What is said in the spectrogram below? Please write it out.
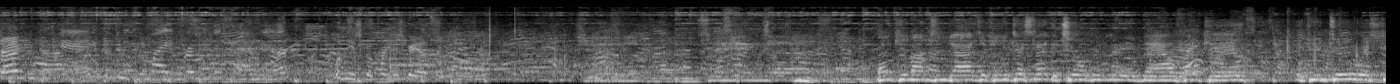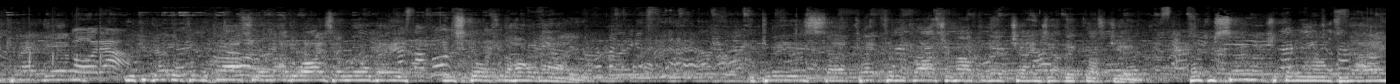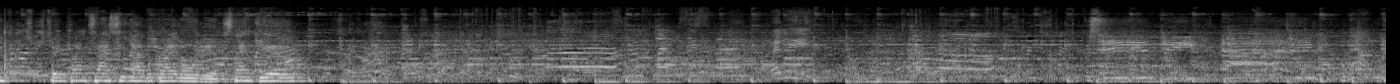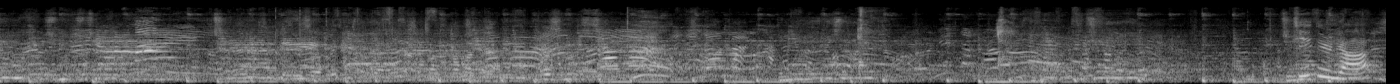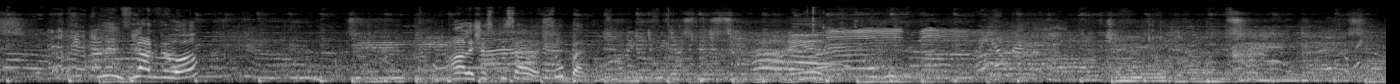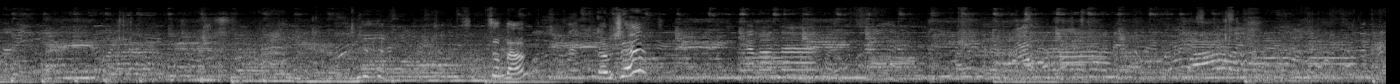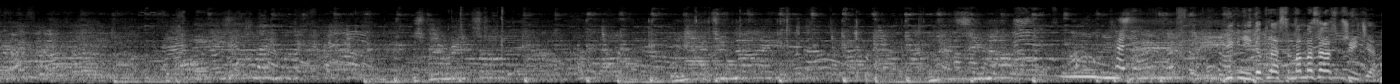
Tak? away from this area. Podnieś go, podnieś go Jacek. Thank you, mums and dads. If you could just let the children leave now, thank you. If you do wish to collect them, you can get them from the classroom, otherwise they will be in school for the whole day. But please uh, collect from the classroom after they've changed up their costume. Thank you so much for coming along today. It's been fantastic to have a great audience. Thank you. Tiniunia! Jak było? Ale się spisałeś, super! Co tam? Dobrze? Biegnij do klasy, mama zaraz przyjdzie.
